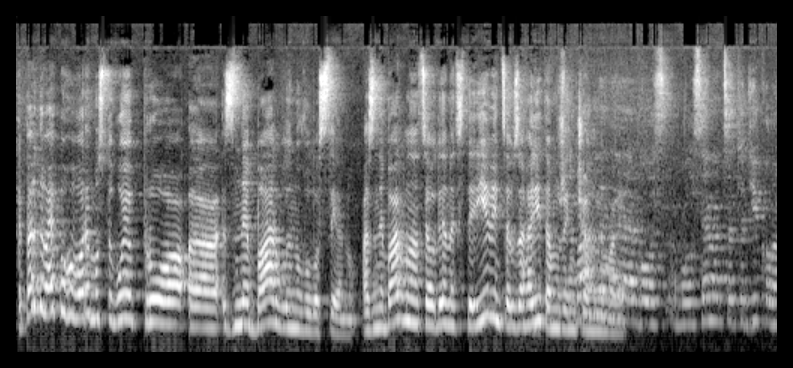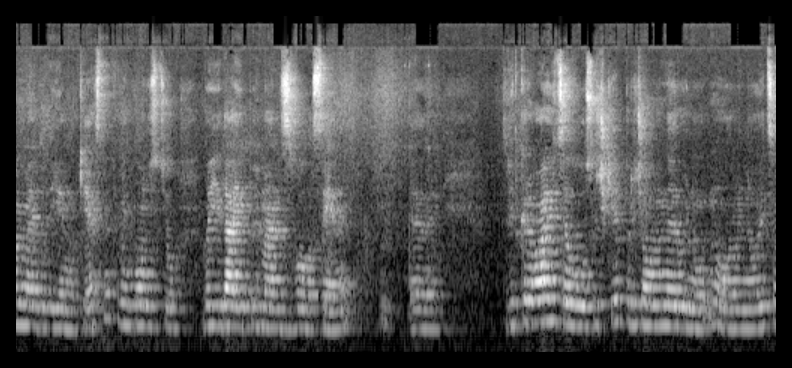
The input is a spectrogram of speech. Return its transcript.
Тепер давай поговоримо з тобою про е, знебарвлену волосину. А знебарвлена це 11 рівень, це взагалі там вже нічого немає. Волосина це тоді, коли ми додаємо кисник, він повністю виїдає пігмент з волосини. Відкриваються лусочки, причому вони руйну, ну, руйнуються,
